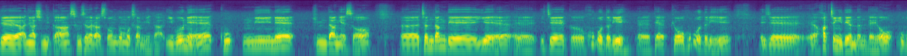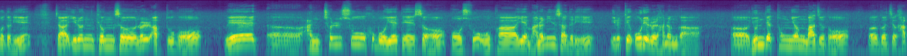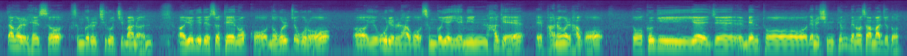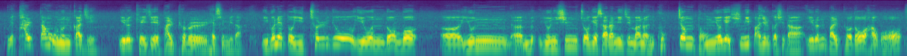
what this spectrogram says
예, 안녕하십니까. 성선하라 소원금 목사입니다. 이번에 국민의 힘당에서 어, 전당대회에 에, 이제 그 후보들이 에, 대표 후보들이 이제 확정이 되었는데요. 후보들이 자 이런 경선을 앞두고 왜 어, 안철수 후보에 대해서 보수 우파의 많은 인사들이 이렇게 우려를 하는가? 어, 윤 대통령마저도 어, 그, 저, 합당을 해서 선거를 치렀지만은, 어, 여기에 대해서 대놓고 노골적으로, 어, 이 우려를 하고 선거에 예민하게 예, 반응을 하고, 또 거기에 이제 멘토되는 심평 변호사마저도 왜 탈당 운운까지 이렇게 이제 발표를 했습니다. 이번에 또 이철규 의원도 뭐, 어, 윤, 어, 윤심 쪽의 사람이지만은 국정 동력에 힘이 빠질 것이다. 이런 발표도 하고,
